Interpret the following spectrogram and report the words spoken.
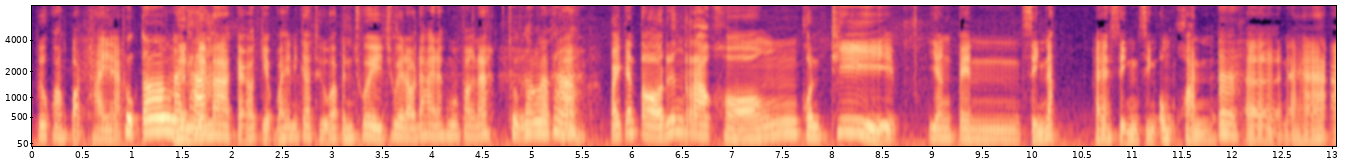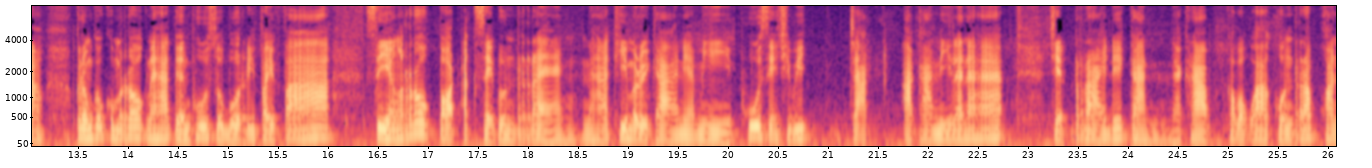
เพื่อความปลอดภัยเนี่ยถูกต้องนะเงินคะไม่มากแต่ก็เก็บไว้นี่ก็ถือว่าเป็นช่วยช่วยเราได้นะคุณผู้ฟังนะถูกต้องแล้วค่ะอะไปกันต่อเรื่องราวของคนที่ยังเป็นสิงห์นักเอ่อสิงห์สิงห์อมควันอะเออนะฮะเอากรมควบคุมโรคนะฮะเตือนผู้สูบบุหรี่ไฟฟ้า เสี่ยงโรคปอดอักเสบรุนแรงนะฮะที่อเมริกาเนี่ยมีผู้เสียชีวิตจาก อาการนี้แล้วนะฮะเจ็ดรายด้วยกันนะครับก็บอกว่าคนรับควัน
